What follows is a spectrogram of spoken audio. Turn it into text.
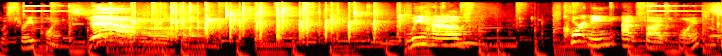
with three points. yeah. We have Courtney at five points.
